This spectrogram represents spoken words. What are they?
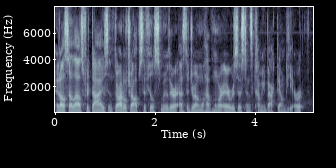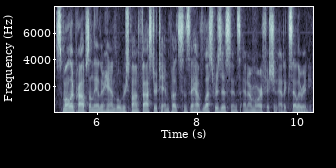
It also allows for dives and throttle drops to feel smoother as the drone will have more air resistance coming back down to earth. Smaller props, on the other hand, will respond faster to inputs since they have less resistance and are more efficient at accelerating.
